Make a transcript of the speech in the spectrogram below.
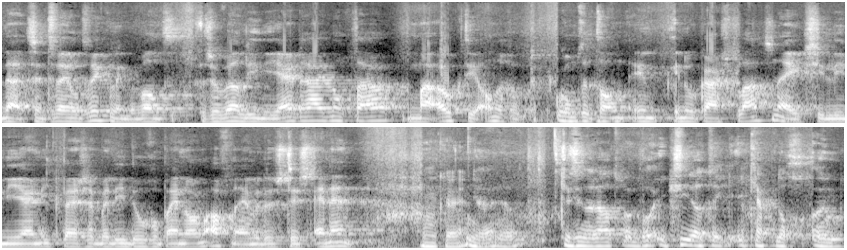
nou, het zijn twee ontwikkelingen. Want zowel lineair draait nog daar, maar ook die andere groep. Komt het dan in, in elkaars plaats? Nee, ik zie lineair niet per se bij die doelgroep enorm afnemen. Dus het is NN. Oké. Ja, ja. Het is inderdaad, ik zie dat ik, ik heb nog een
